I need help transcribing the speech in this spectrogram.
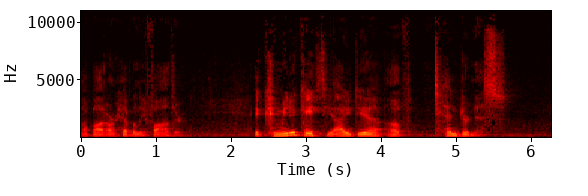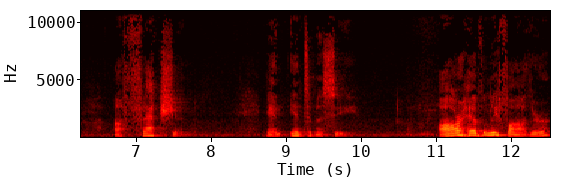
about our Heavenly Father. It communicates the idea of tenderness, affection, and intimacy. Our Heavenly Father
